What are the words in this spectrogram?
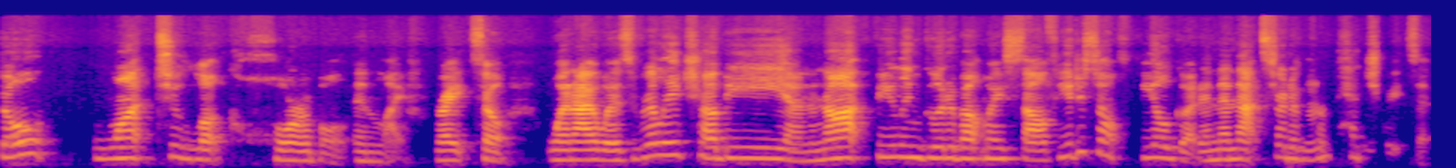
don't want to look horrible in life, right? So when I was really chubby and not feeling good about myself, you just don't feel good, and then that sort of Mhm. perpetuates it.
